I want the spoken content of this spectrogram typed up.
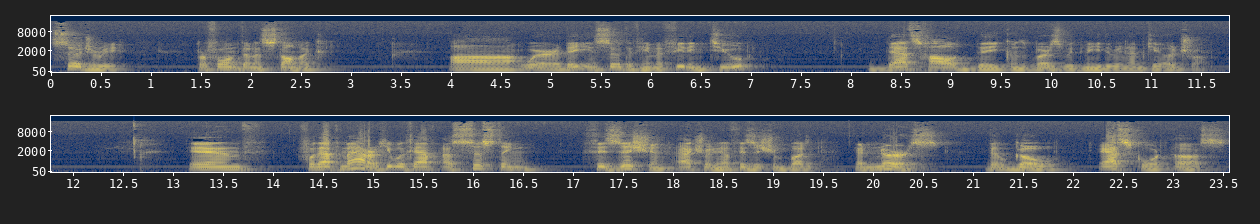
surgery performed on his stomach uh, where they inserted him a feeding tube. That's how they converse with me during MK Ultra. And for that matter, he would have assisting physician, actually not physician, but a nurse that will go escort us,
